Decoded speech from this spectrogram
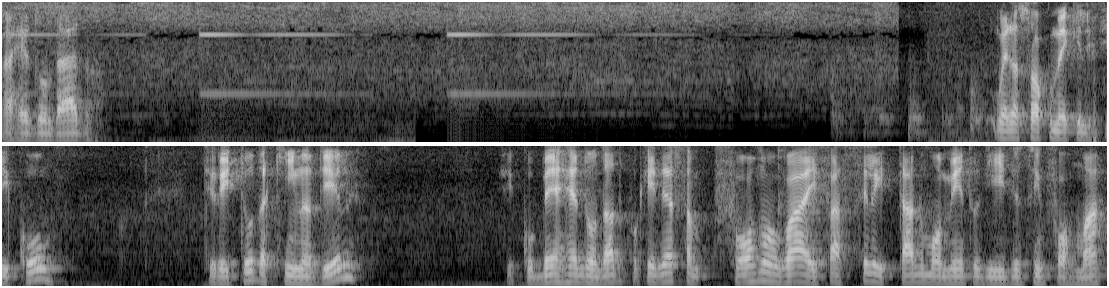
arredondado. Olha só como é que ele ficou. Tirei toda a quina dele. Ficou bem arredondado porque dessa forma vai facilitar no momento de desenformar.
